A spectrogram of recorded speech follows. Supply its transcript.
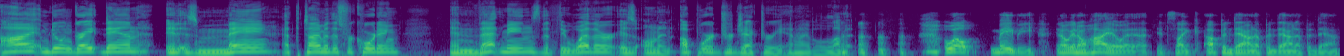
I am doing great, Dan. It is May at the time of this recording, and that means that the weather is on an upward trajectory, and I love it. well, maybe. You know, in Ohio, uh, it's like up and down, up and down, up and down.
